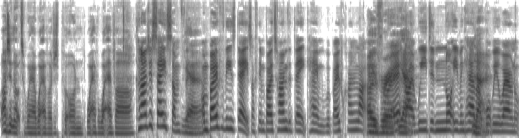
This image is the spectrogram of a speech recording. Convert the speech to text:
I didn't know what to wear, whatever. Just put on whatever, whatever. Can I just say something? Yeah. On both of these dates, I think by the time the date came, we were both kind of like Over over, it, it. yeah. Like we did not even care about No. what we were wearing or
